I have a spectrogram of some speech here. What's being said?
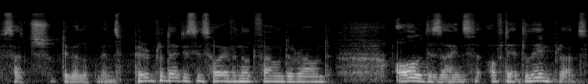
such developments. Periimplantitis is however not found around all designs of dental implants.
